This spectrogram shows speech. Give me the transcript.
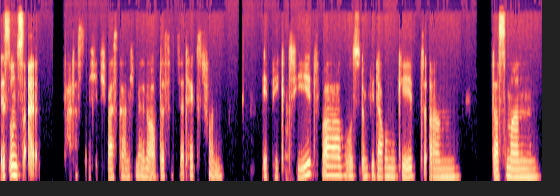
ist uns, äh, war das, ich, ich weiß gar nicht mehr genau, ob das jetzt der Text von Epiktet war, wo es irgendwie darum geht, ähm, dass man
